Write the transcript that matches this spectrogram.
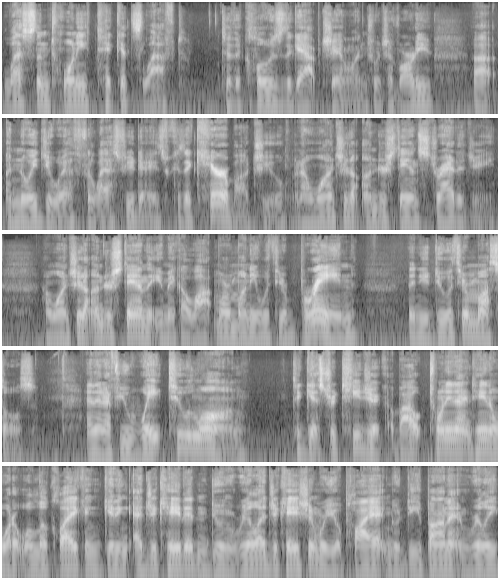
less than 20 tickets left to the Close the Gap Challenge, which I've already uh, annoyed you with for the last few days because I care about you and I want you to understand strategy. I want you to understand that you make a lot more money with your brain than you do with your muscles. And that if you wait too long to get strategic about 2019 and what it will look like and getting educated and doing real education where you apply it and go deep on it and really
